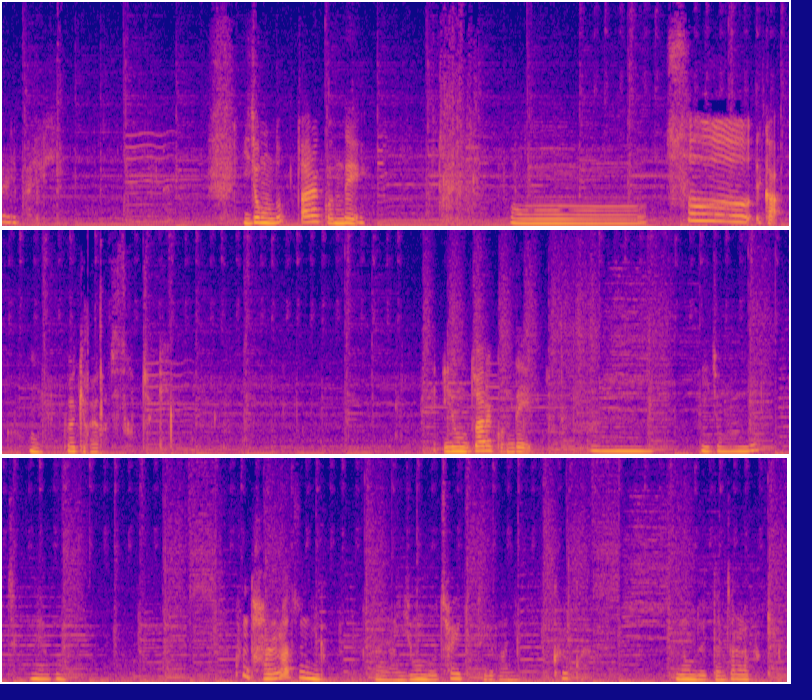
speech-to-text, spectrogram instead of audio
빨리 빨리. 이 정도? 자를 건데 어... 수... 그니까 음, 왜 이렇게 밝아졌어 갑자기? 이 정도 자를 건데 음... 이 정도? 내고. 그럼 달라지는 게 아니야 이 정도 차이도 되게 많이 클 거야. 이 정도 일단 잘라볼게요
